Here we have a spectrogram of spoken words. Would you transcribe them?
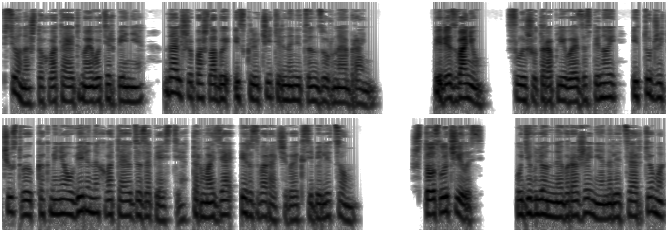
Все, на что хватает моего терпения. Дальше пошла бы исключительно нецензурная брань. «Перезвоню!» Слышу торопливое за спиной и тут же чувствую, как меня уверенно хватают за запястье, тормозя и разворачивая к себе лицом. «Что случилось?» Удивленное выражение на лице Артема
